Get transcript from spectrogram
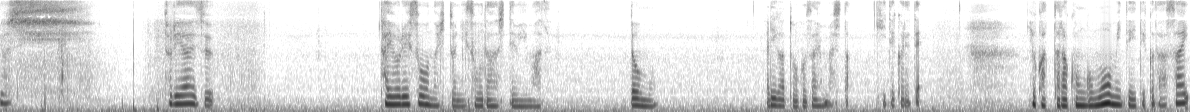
よし。とりあえず頼れそうな人に相談してみます。どうも。ありがとうございました。聞いてくれて。よかったら今後も見ていてください。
